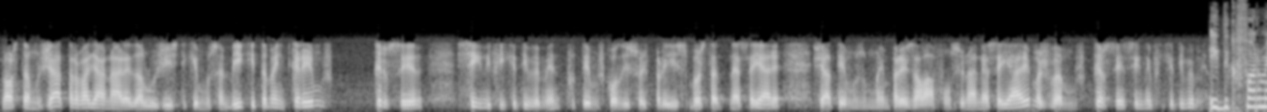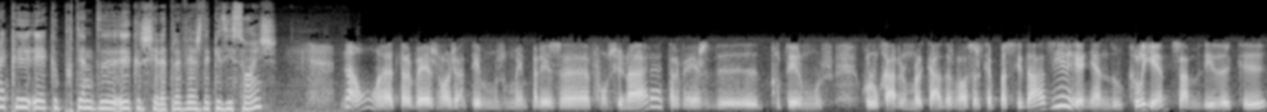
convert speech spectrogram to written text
Nós estamos já a trabalhar na área da logística em Moçambique e também queremos crescer significativamente, porque temos condições para isso bastante nessa área. Já temos uma empresa lá a funcionar nessa área, mas vamos crescer significativamente. E de que forma é que, é que pretende eh, crescer? Através de aquisições? Não, através, nós já temos uma empresa a funcionar, através de podermos colocar no mercado as nossas capacidades e ir ganhando clientes à medida que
